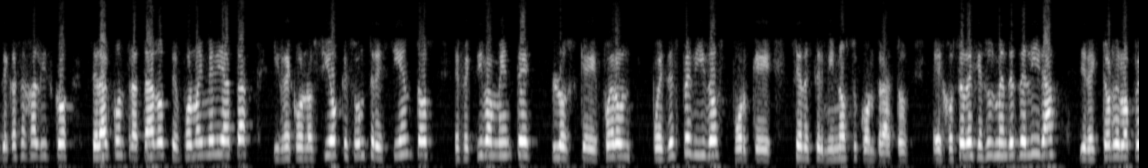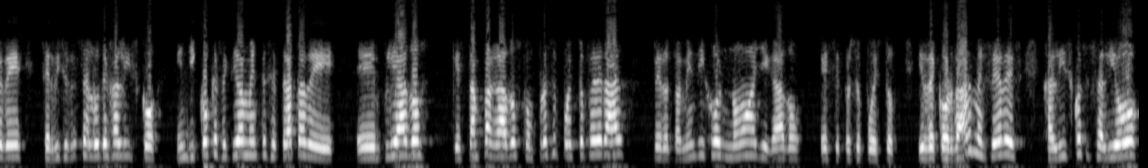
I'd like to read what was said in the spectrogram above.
de Casa Jalisco, serán contratados de forma inmediata y reconoció que son 300 efectivamente los que fueron pues despedidos porque se les terminó su contrato. Eh, José de Jesús Méndez de Lira, director del OPD Servicios de Salud de Jalisco, indicó que efectivamente se trata de eh, empleados que están pagados con presupuesto federal, pero también dijo no ha llegado ese presupuesto. Y recordar, Mercedes, Jalisco se salió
